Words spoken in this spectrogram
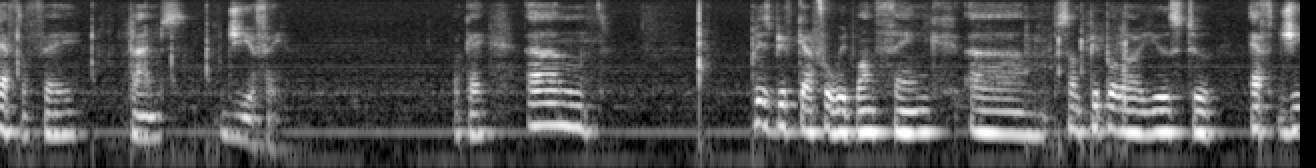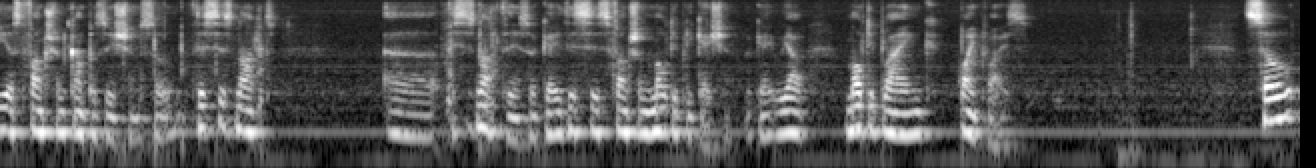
f of a times g of a. Okay, um, please be careful with one thing. Um, some people are used to fg as function composition, so this is not uh, this is not this okay? This is function multiplication okay? We are multiplying pointwise. So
